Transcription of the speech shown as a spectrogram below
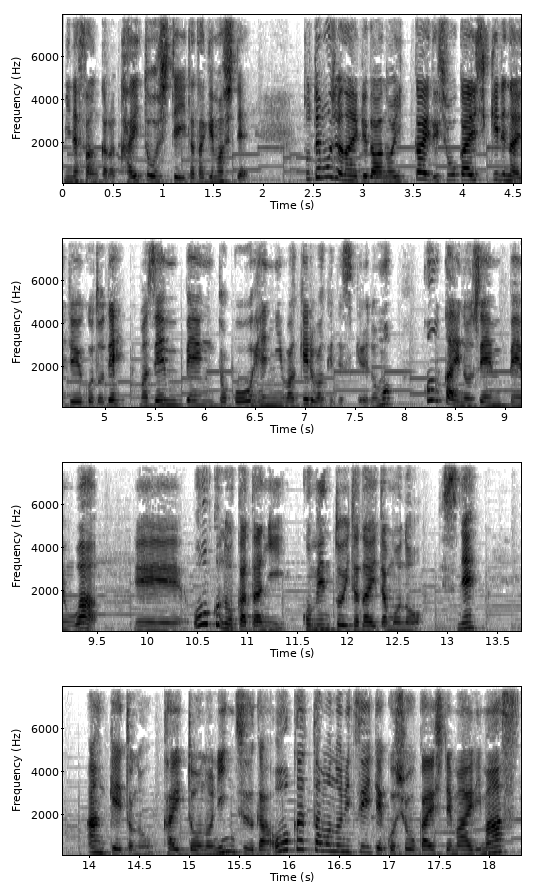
皆さんから回答していただけまして、とてもじゃないけど、あの、1回で紹介しきれないということで、まあ、前編と後編に分けるわけですけれども、今回の前編は、えー、多くの方にコメントいただいたものですね。アンケートの回答の人数が多かったものについてご紹介してまいります。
